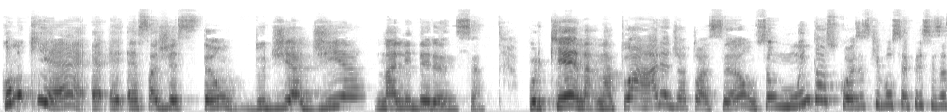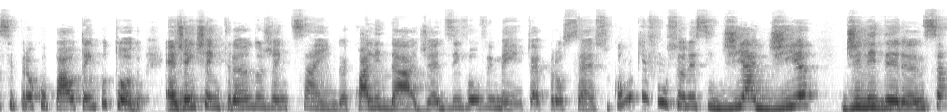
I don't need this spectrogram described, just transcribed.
como que é, é, é essa gestão do dia a dia na liderança? Porque na, na, tua área de atuação são muitas coisas que você precisa se preocupar o tempo todo. É gente entrando, gente saindo, é qualidade, é desenvolvimento, é processo. Como que funciona esse dia a dia de liderança,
